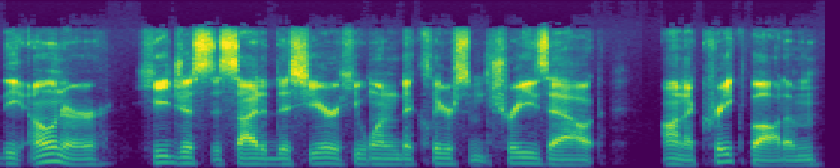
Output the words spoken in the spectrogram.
the owner he just decided this year he wanted to clear some trees out on a creek bottom.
